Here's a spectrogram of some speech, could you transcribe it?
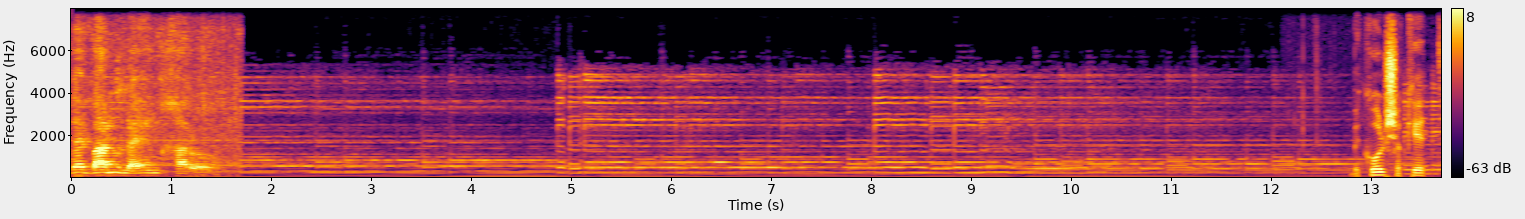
ובאנו לעין חרוד. בקול שקט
